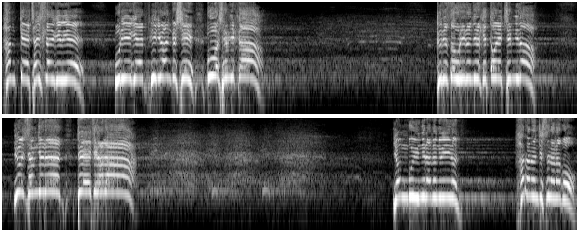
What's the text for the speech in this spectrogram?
함께 잘 살기 위해 우리에게 필요한 것이 무엇입니까? 그래서 우리는 이렇게 또 외칩니다. 윤석열은 퇴진하라! 영부인이라는 위인은 하라는 짓은 안 하고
